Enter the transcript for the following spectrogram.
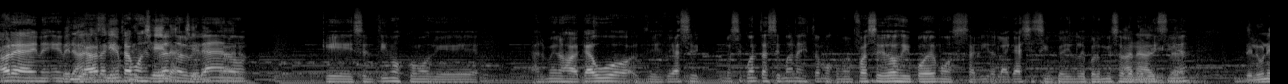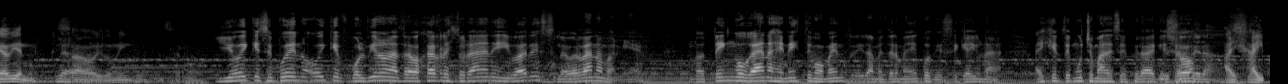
Ahora, en, en- Verano, ahora que estamos chela, entrando al chela, verano, que sentimos como que, al menos acá hubo, desde hace no sé cuántas semanas estamos como en fase 2 y podemos salir a la calle sin pedirle permiso a, A la nadie, policía. claro. De lunes a viernes, Claro. sábado y domingo encerrado. Y hoy que se pueden, hoy que volvieron a trabajar restaurantes y bares, la verdad no me niego. No tengo ganas en este momento de ir a meterme ahí porque sé que hay una hay gente mucho más desesperada que yo. Hay hype,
